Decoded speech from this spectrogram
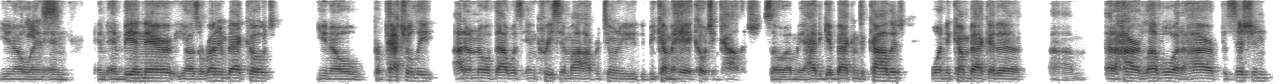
You know, yes. and, and and, and being there, you know, as a running back coach, you know, perpetually, I don't know if that was increasing my opportunity to become a head coach in college. So I mean, I had to get back into college, wanting to come back at a um, at a higher level, at a higher position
